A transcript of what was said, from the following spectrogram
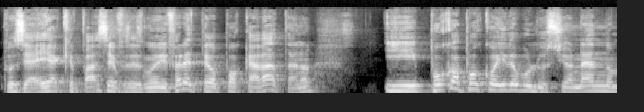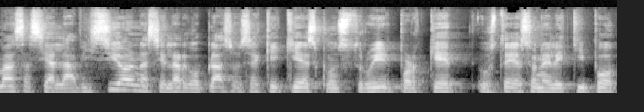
pues de ahí a que pase, pues es muy diferente o poca data, ¿no? Y poco a poco ha ido evolucionando más hacia la visión, hacia el largo plazo, o sea, qué quieres construir, por qué ustedes son el equipo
